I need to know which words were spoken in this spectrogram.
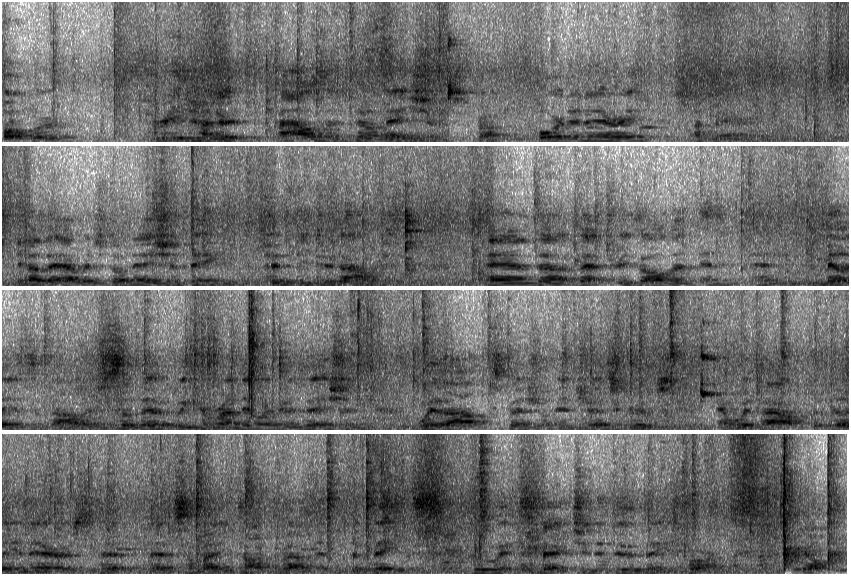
over 300,000 donations from ordinary Americans. You know, the average donation being $52. And uh, that's resulted in, in, millions of dollars so that we can run the organization without special interest groups and without the billionaires that, that somebody talked about in the debates who expect you to do things for them. The only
